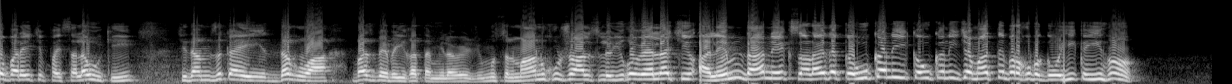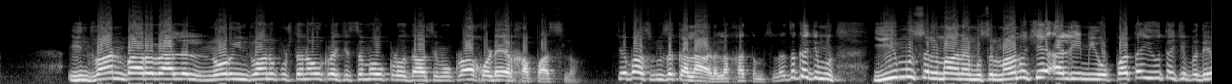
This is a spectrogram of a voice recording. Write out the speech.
په بری چې فیصله وکي چې د مزکه دغوا بس به بیغه ته ملوي شي مسلمان خوشحال سلو یو ویلا چې علم دا نیک سړی دا کو کني کو کني جماعت ته پر خو بګوهي کوي ها اندوان بار رالل نور اندوانو پښتنه وکړه چې سم وکړو دا سم وکړو خو ډیر خپاسلو چې بس مزکه لاړ له ختم سره ځکه چې یي مسلمانه مسلمانو چې علیم یو پته یو ته چې په دې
